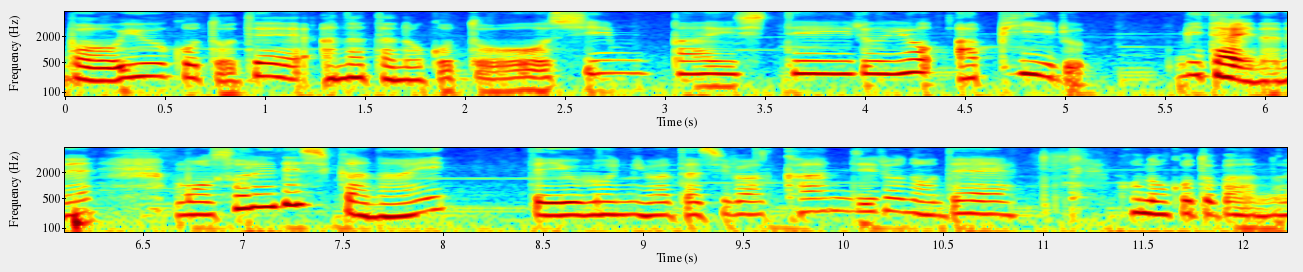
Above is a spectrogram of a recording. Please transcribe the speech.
葉を言うことであなたのことを心配しているよアピール。みたいなね。もうそれでしかないっていうふうに私は感じるのでこの言葉の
